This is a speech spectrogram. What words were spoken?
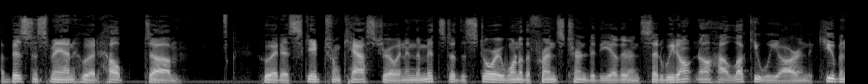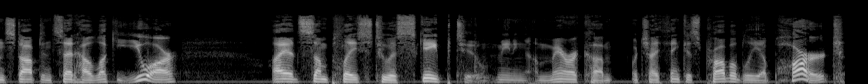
a businessman who had helped, um, who had escaped from Castro. And in the midst of the story, one of the friends turned to the other and said, "We don't know how lucky we are." And the Cuban stopped and said, "How lucky you are." I had some place to escape to, meaning America, which I think is probably a part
